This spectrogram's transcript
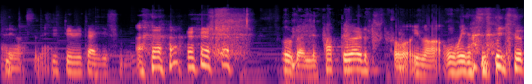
ありますね聞。いてみたいですね。そうだね、パッと言われるとちょっと今思い出せないけど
